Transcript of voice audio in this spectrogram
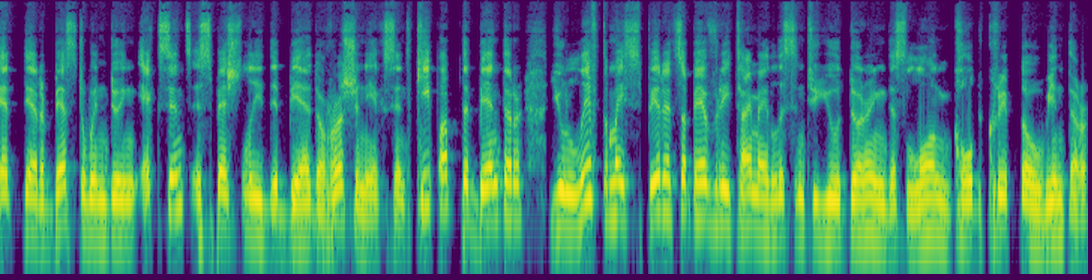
at their best when doing accents, especially the bad Russian accent. Keep up the banter. You lift my spirits up every time I listen to you during this long, cold crypto winter.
